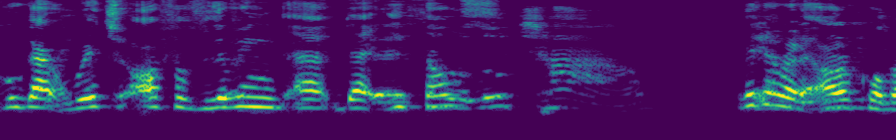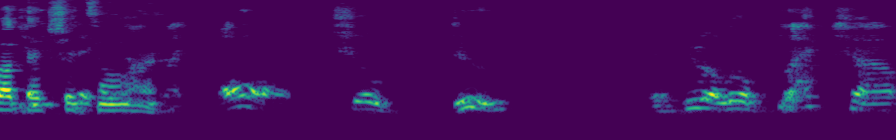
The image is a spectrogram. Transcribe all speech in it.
who got rich off of living that, that If you were a ethos? little I think I read an article about that shit somewhere. Like all children do. If you're a little black child,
